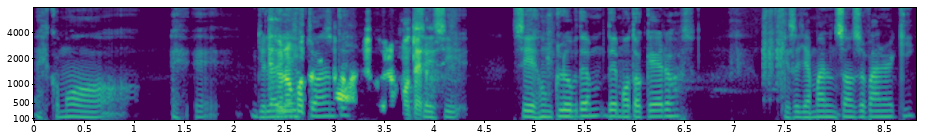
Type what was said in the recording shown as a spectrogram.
Es como, eh, eh, yo la había visto antes. Sí, sí, sí, es un club de, de motoqueros que se llaman Sons of Anarchy.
